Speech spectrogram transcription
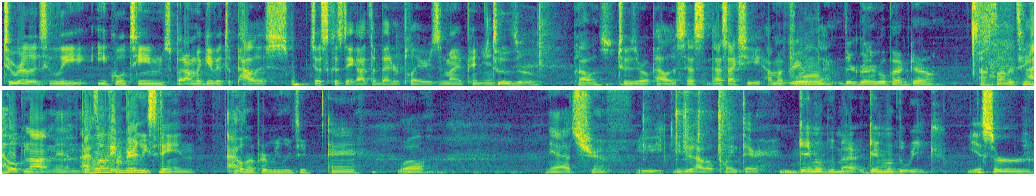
two relatively equal teams, but I'm gonna give it to Palace just because they got the better players, in my opinion. 2-0 Palace. 2-0 Palace. That's that's actually I'm agree with Fulham, that. they're gonna go back down. That's not a team. I hope not, man. I That's not hope they barely stay in. I That's hope not a Premier League team. Eh, well, yeah, that's true. You you do have a point there. Game of the ma- game of the week. Yes, sir.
